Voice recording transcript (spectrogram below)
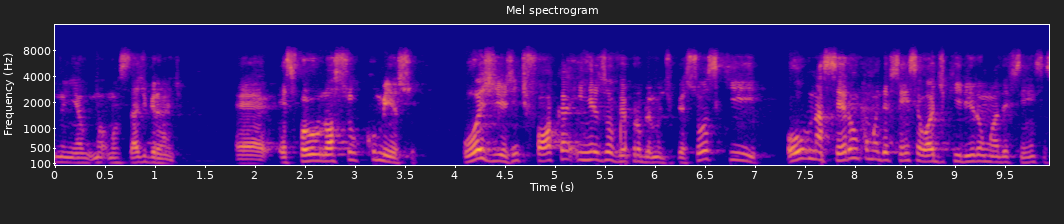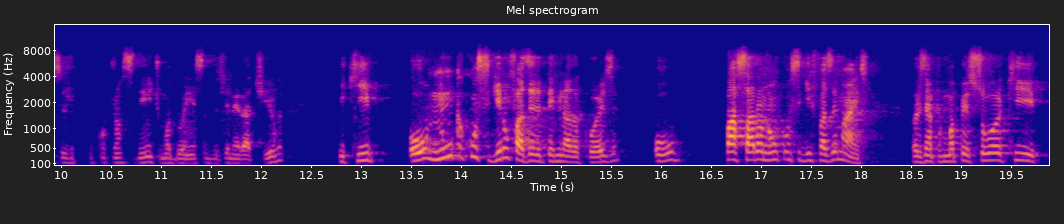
em uma, cidade grande. É, esse foi o nosso começo. Hoje a gente foca em resolver problemas de pessoas que ou nasceram com uma deficiência ou adquiriram uma deficiência, seja por conta de um acidente, uma doença degenerativa, e que ou nunca conseguiram fazer determinada coisa, ou passaram a não conseguir fazer mais. Por exemplo, uma pessoa que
